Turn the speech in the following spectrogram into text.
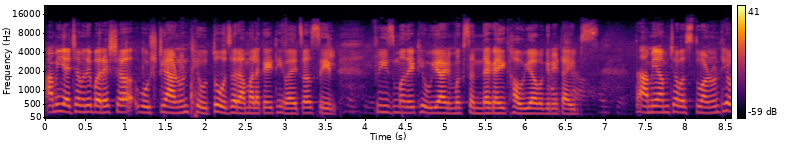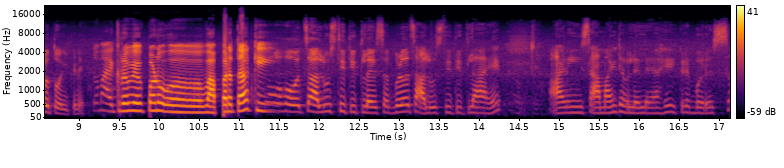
आम्ही याच्यामध्ये बऱ्याचशा गोष्टी आणून ठेवतो. जर आम्हाला काही ठेवायचं असेल फ्रीजमध्ये ठेवूया आणि मग संध्याकाळी खाऊया वगैरे टाईप्स तर आम्ही आमच्या वस्तू आणून ठेवतो इकडे. तो मायक्रोवेव्ह पण वापरता की? हो हो चालू स्थितीतलं आहे. सगळं चालू स्थितीतलं आहे. आणि सामान ठेवलेलं आहे इकडे बरंचसं.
